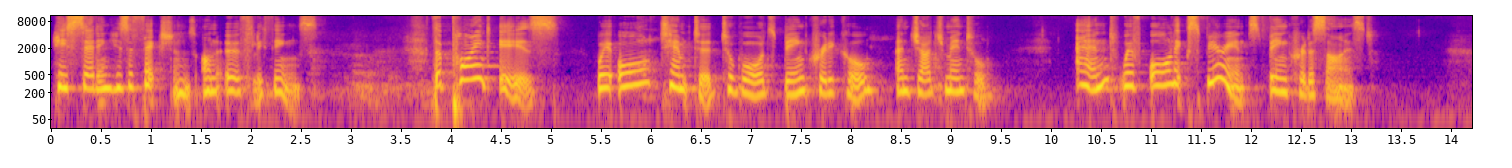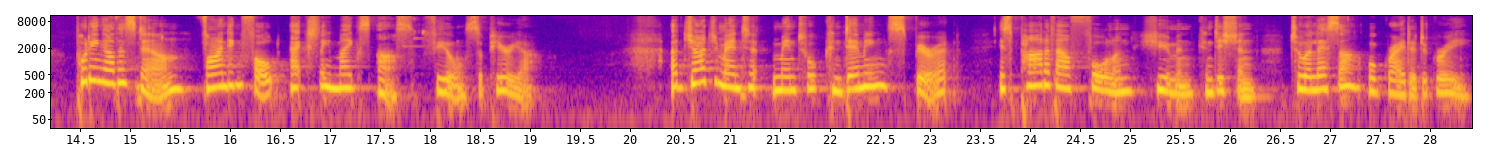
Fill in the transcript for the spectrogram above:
he's setting his affections on earthly things. The point is, we're all tempted towards being critical and judgmental. And we've all experienced being criticised. Putting others down, finding fault, actually makes us feel superior. A judgmental, condemning spirit is part of our fallen human condition to a lesser or greater degree.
